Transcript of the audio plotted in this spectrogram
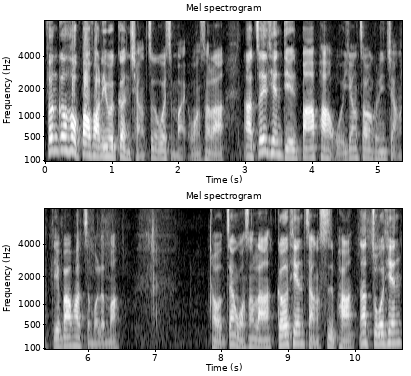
分割后爆发力会更强，这个位置买往上拉。那这一天跌八趴，我一样照样跟你讲，跌八趴怎么了吗？哦，这样往上拉，隔天涨四趴。那昨天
